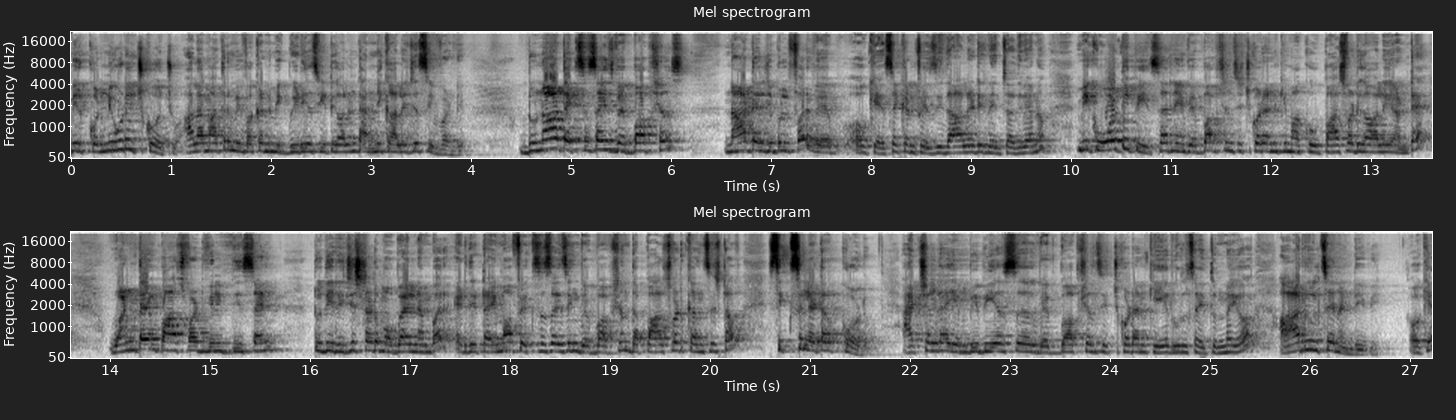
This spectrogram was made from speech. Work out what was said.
మీరు కొన్ని కూడా ఇచ్చుకోవచ్చు. అలా మాత్రం ఇవ్వకండి మీకు బీడిఎస్ సీట్ కావాలంటే అన్ని కాలేజెస్ ఇవ్వండి. Do not exercise web options not eligible for web okay second phase ఇది ఆల్రెడీ నేను చదివాను. మీకు ఓటీపీ సార్ నేను వెబ్ ఆప్షన్స్ ఇచ్చుకోవడానికి మాకు పాస్వర్డ్ కావాలి అంటే one time password will be send to the registered mobile number at the time of exercising web option the password consist of six letter code యాక్చువల్గా ఎంబీబీఎస్ వెబ్ ఆప్షన్స్ ఇచ్చుకోవడానికి ఏ రూల్స్ అవుతున్నాయో ఆ రూల్సేనండి ఇవి. ఓకే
